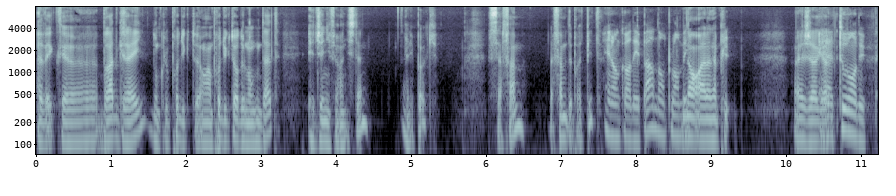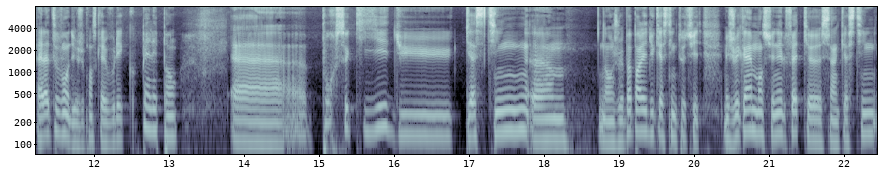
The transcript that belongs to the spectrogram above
avec euh, Brad Gray, donc un producteur de longue date, et Jennifer Aniston à l'époque, sa femme, la femme de Brad Pitt. Elle a encore des parts dans Plan B? Non, elle en a plus. Ouais, Elle a tout vendu. Elle a tout vendu. Je pense qu'elle voulait couper les pans. Euh, pour ce qui est du casting, euh, non, je ne vais pas parler du casting tout de suite, mais je vais quand même mentionner le fait que c'est un casting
